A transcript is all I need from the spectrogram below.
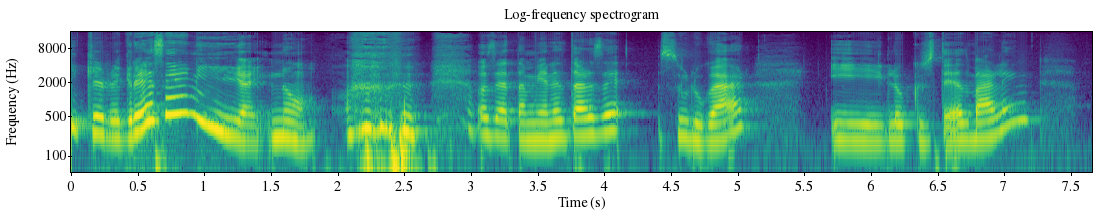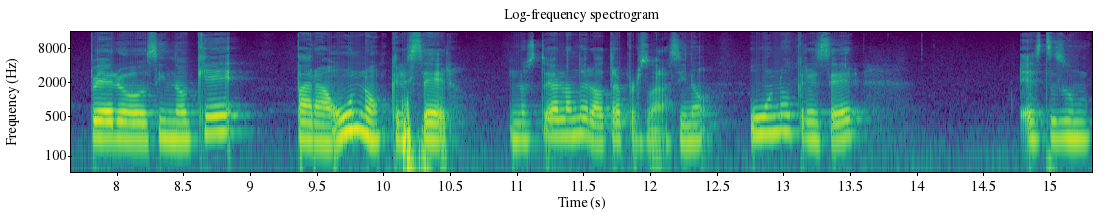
y que regresen y no. o sea, también es darse su lugar y lo que ustedes valen, pero sino que para uno crecer, no estoy hablando de la otra persona, sino uno crecer, este es un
